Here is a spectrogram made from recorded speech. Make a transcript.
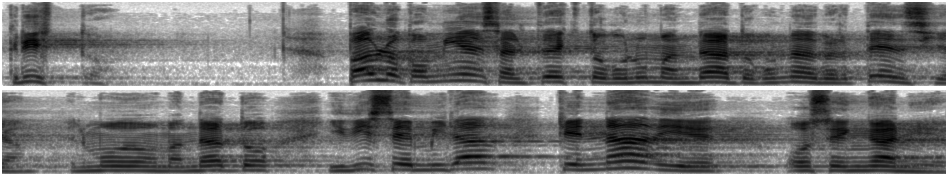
Cristo. Pablo comienza el texto con un mandato, con una advertencia, el modo mandato, y dice, mirad que nadie os engañe.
